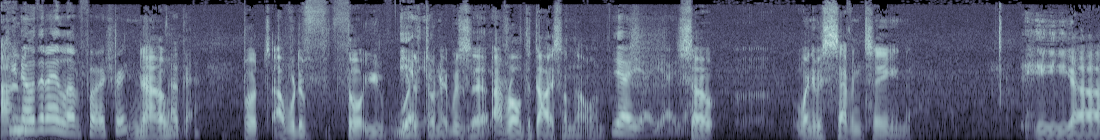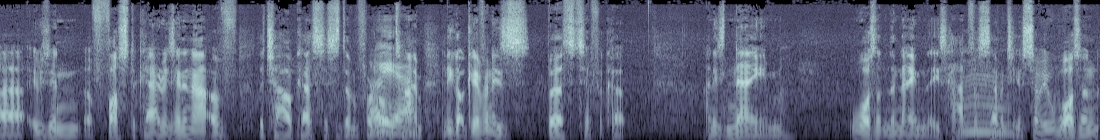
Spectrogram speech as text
Do you And- know that I love poetry? No, Okay. but I would have thought you would Yeah, have done. yeah. It was uh. I rolled the dice on that one. Yeah, yeah, yeah, yeah. So, uh, when he was 17, he uh, he was in foster care. He was in and out of the childcare system for a Oh, long yeah. time, and he got given his birth certificate, and his name wasn't the name that he's had for 17 years. So he wasn't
